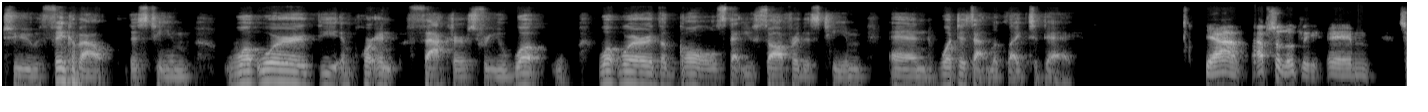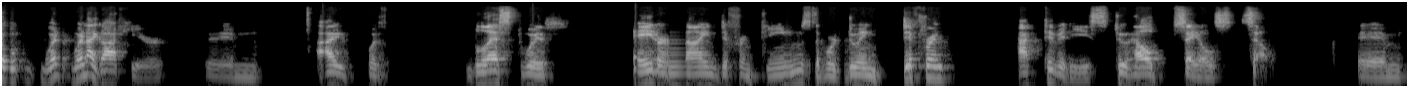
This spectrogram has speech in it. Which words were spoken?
to think about this team what were the important factors for you? What what were the goals that you saw for this team and what does that look like today? Yeah absolutely. Um, so when, when i got here um, i was blessed with eight or nine different teams that were doing different activities to help sales sell. Um,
